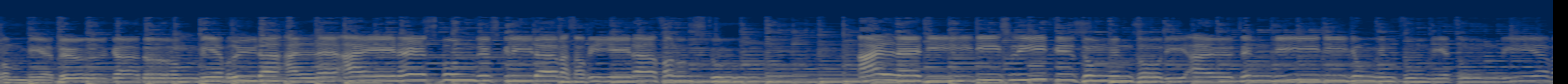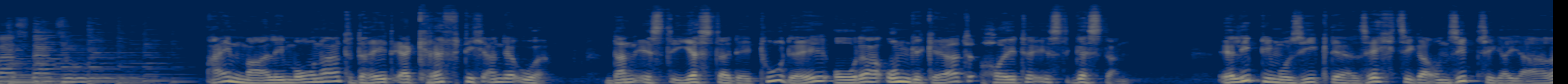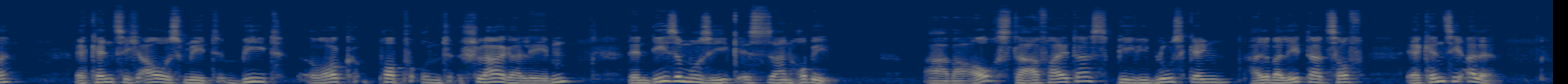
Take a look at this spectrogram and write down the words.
Drum wir Bürger, drum wir Brüder, alle eines Bundesglieder, was auch jeder von uns tut. Alle, die dies Lied gesungen, so die Alten wie die Jungen, tun wir, tun wir was dazu. Einmal im Monat dreht er kräftig an der Uhr. Dann ist Yesterday Today oder umgekehrt heute ist gestern. Er liebt die Musik der 60er und 70er Jahre. Er kennt sich aus mit Beat, Rock, Pop und Schlagerleben, denn diese Musik ist sein Hobby. Aber auch Starfighters, Peewee Blues Gang, Halberleta Zoff, er kennt sie alle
